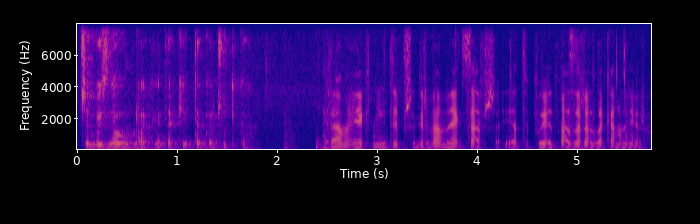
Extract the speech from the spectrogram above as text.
czegoś znowu braknie, takie, taka czutka. Gramy jak nigdy, przegrywamy jak zawsze. Ja typuję 2-0 dla kanonierów.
